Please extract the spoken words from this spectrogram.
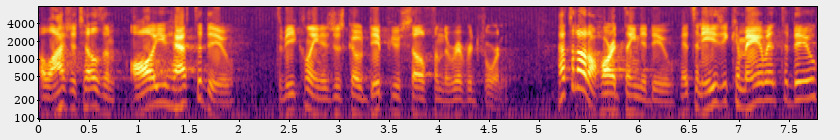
Elijah tells him, all you have to do to be clean is just go dip yourself in the river Jordan. That's not a hard thing to do. It's an easy commandment to do.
